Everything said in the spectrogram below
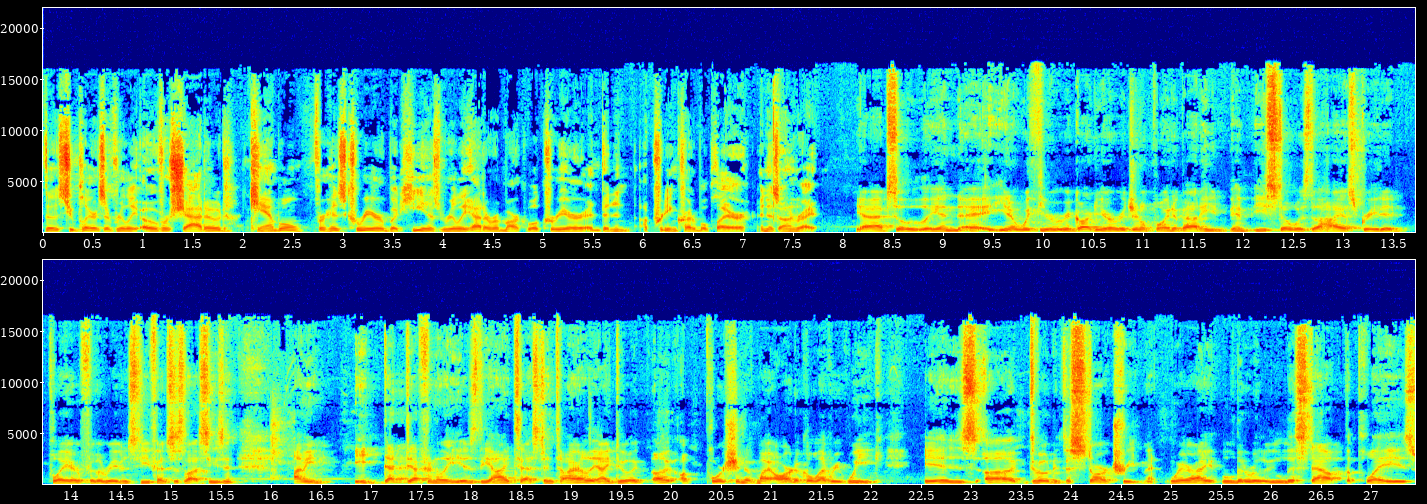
those two players have really overshadowed Campbell for his career, but he has really had a remarkable career and been a pretty incredible player in his own right. Yeah, absolutely. And uh, you know, with your regard to your original point about he he still was the highest graded player for the Ravens defenses last season. I mean, he, that definitely is the eye test entirely. I do a, a, a portion of my article every week is uh, devoted to star treatment, where I literally list out the plays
